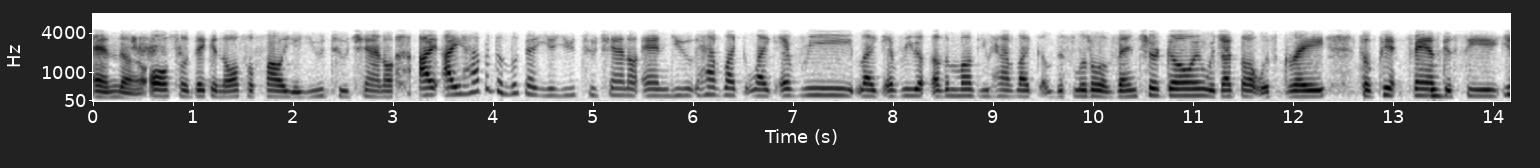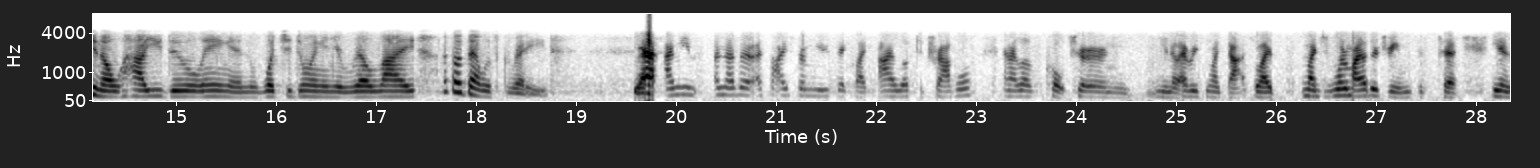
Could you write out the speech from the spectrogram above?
and uh, also they can also follow your YouTube channel. I I happened to look at your YouTube channel, and you have like like every like every other month you have like this little adventure going, which I thought was great, so p- fans mm-hmm. could see you know how you doing and what you're doing in your real life. I thought that was great. Yeah, I mean, another aside from music, like I love to travel and I love culture and you know everything like that. So I my one of my other dreams is to you know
